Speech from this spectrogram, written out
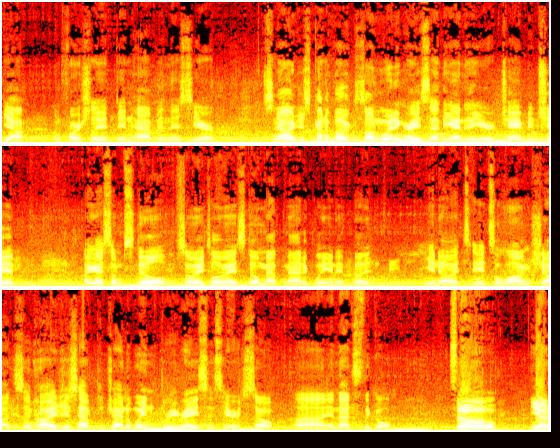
yeah, unfortunately, it didn't happen this year. So now I'm just kind of focused on winning race at the end of the year. Championship, I guess I'm still. Somebody told me I'm still mathematically in it, but you know, it's it's a long shot. So now I just have to try to win three races here. So, uh, and that's the goal. So you know,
